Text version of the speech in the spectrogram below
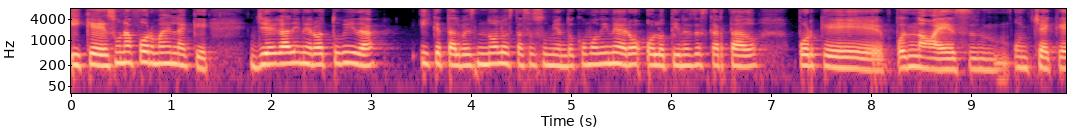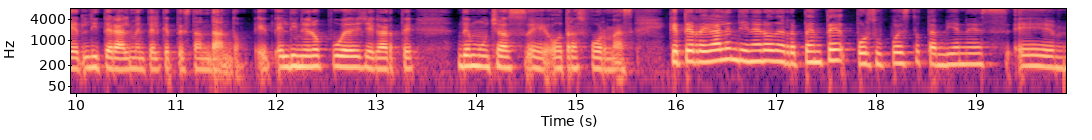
y que es una forma en la que llega dinero a tu vida y que tal vez no lo estás asumiendo como dinero o lo tienes descartado porque pues no es un cheque literalmente el que te están dando. El, dinero puede llegarte de muchas eh, otras formas. Que te regalen dinero de repente, por supuesto, también es eh,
